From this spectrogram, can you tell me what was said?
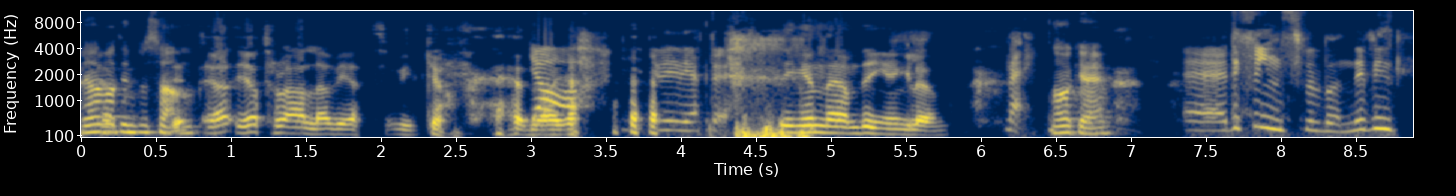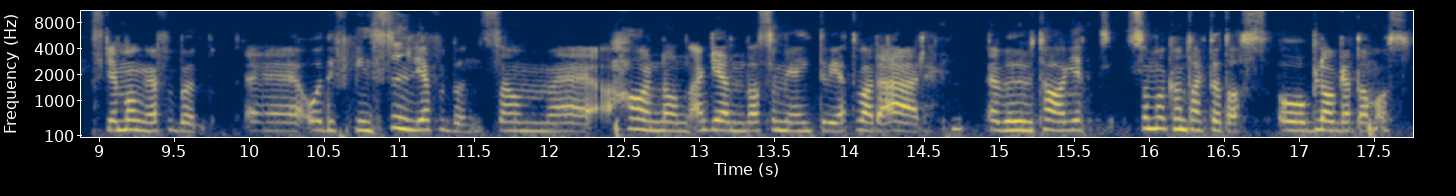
Det har varit intressant. Jag, jag tror alla vet vilka de är. Ja, vi vet det. Ingen nämnd, ingen glömd. Nej. Okej. Eh, det finns förbund, det finns ganska många förbund. Eh, och det finns synliga förbund som eh, har någon agenda som jag inte vet vad det är överhuvudtaget. Som har kontaktat oss och bloggat om oss.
